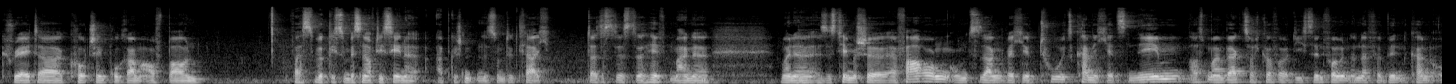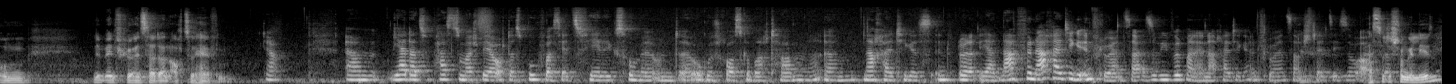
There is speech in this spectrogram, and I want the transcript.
Creator-Coaching-Programm aufbauen, was wirklich so ein bisschen auf die Szene abgeschnitten ist. Und klar, ich, das, ist, das, hilft meine meine systemische Erfahrung, um zu sagen, welche Tools kann ich jetzt nehmen aus meinem Werkzeugkoffer, die ich sinnvoll miteinander verbinden kann, um einem Influencer dann auch zu helfen. Ja. Ähm, ja, dazu passt zum Beispiel ja auch das Buch, was jetzt Felix Hummel und äh, August rausgebracht haben. Ne? Ähm, nachhaltiges, In oder, ja, nach, für nachhaltige Influencer. Also wie wird man ein nachhaltiger Influencer und stellt sich so aus. Hast du das schon gelesen?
